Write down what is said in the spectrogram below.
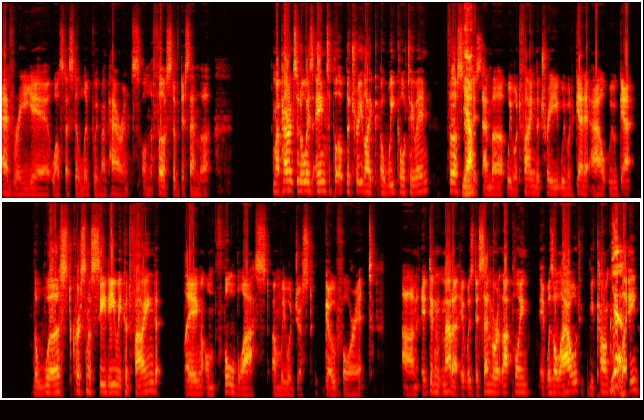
every year whilst I still lived with my parents on the first of December. My parents had always aimed to put up the tree like a week or two in. First Yeah. of December, we would find the tree, we would get it out, we would get the worst Christmas CD we could find playing on full blast, and we would just go for it. And it didn't matter. It was December at that point. It was allowed. You can't Yeah. complain.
